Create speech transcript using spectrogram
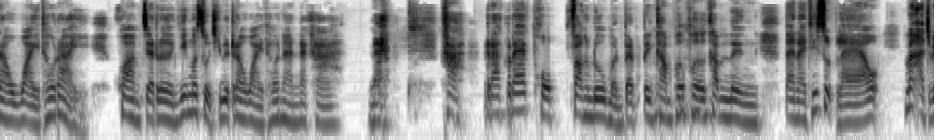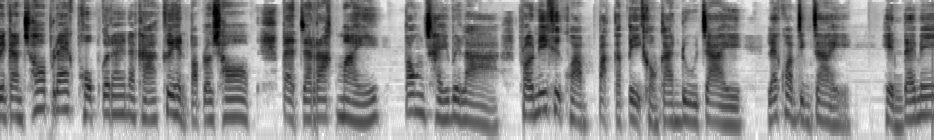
เราไวเท่าไหร่ ความเจริญยิ่งมาสู่ชีวิตเราไวเท่านั้นนะคะ นะค่ะ รักแรกพบฟังดูเหมือนเป็นคำเพ้อเพ้อๆคำหนึ่งแต่ในที่สุดแล้วมันอาจจะเป็นการชอบแรกพบก็ได้นะคะ คือเห็นปั๊บเราชอบ แต่จะรักไหมต้องใช้เวลา เพราะนี่คือความปกติของการดูใจและความจริงใจ เห็นได้ไม่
